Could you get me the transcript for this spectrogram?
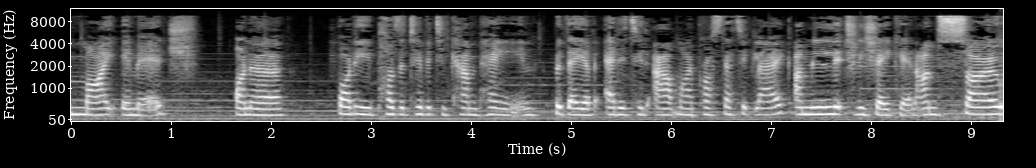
my image on a body positivity campaign, but they have edited out my prosthetic leg. I'm literally shaking. I'm so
